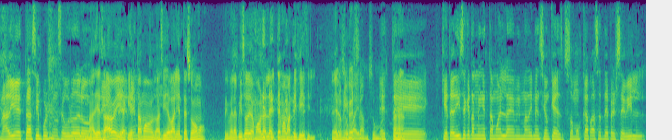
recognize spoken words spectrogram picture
Nadie está 100% seguro de lo Nadie de sabe y este aquí tema. estamos, así de valientes somos. Primer episodio, vamos a hablar del tema más difícil. El Zumba, zumba. Este, ¿qué te dice que también estamos en la misma dimensión? Que somos capaces de percibir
